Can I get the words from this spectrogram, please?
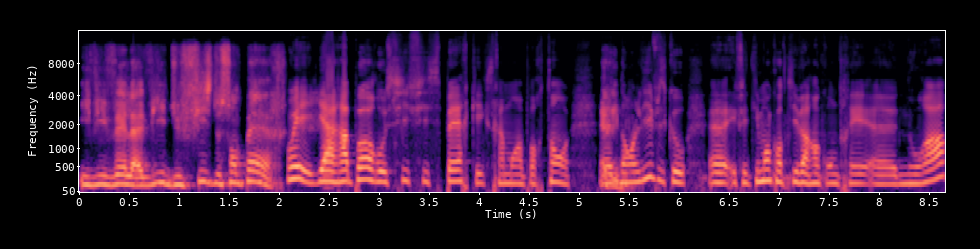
il vivait la vie du fils de son père. Oui, il y a un rapport aussi fils-père qui est extrêmement important euh, dans le livre, parce que effectivement, quand il va rencontrer Noura,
